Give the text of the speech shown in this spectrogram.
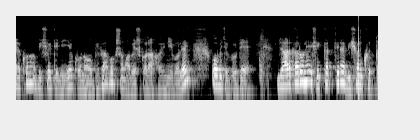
এখনও বিষয়টি নিয়ে কোনো অভিভাবক সমাবেশ করা হয়নি বলে অভিযোগ ওঠে, যার কারণে শিক্ষার্থীরা ভীষণ ক্ষুব্ধ।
